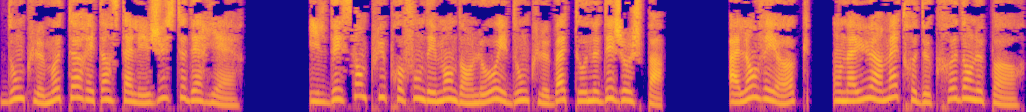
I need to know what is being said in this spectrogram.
donc le moteur est installé juste derrière. Il descend plus profondément dans l'eau et donc le bateau ne déjauge pas. À l'envéoc, on a eu un mètre de creux dans le port.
